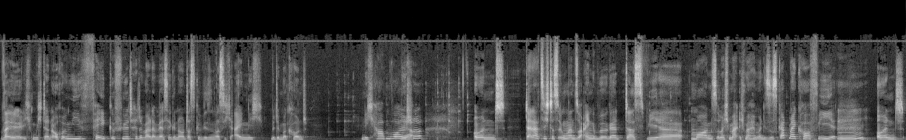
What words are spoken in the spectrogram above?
weil ich mich dann auch irgendwie fake gefühlt hätte, weil dann wäre es ja genau das gewesen, was ich eigentlich mit dem Account nicht haben wollte. Ja. Und dann hat sich das irgendwann so eingebürgert, dass wir morgens, aber ich mache ich mach immer dieses Got My Coffee. Mhm. Und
